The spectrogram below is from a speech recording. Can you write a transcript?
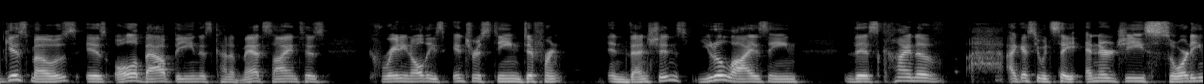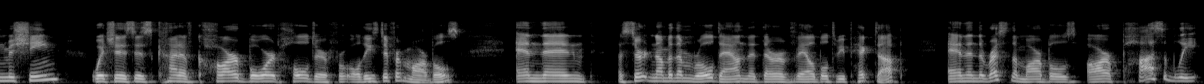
Gizmos is all about being this kind of mad scientist creating all these interesting different inventions utilizing this kind of I guess you would say energy sorting machine, which is this kind of cardboard holder for all these different marbles. And then a certain number of them roll down that they're available to be picked up. And then the rest of the marbles are possibly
